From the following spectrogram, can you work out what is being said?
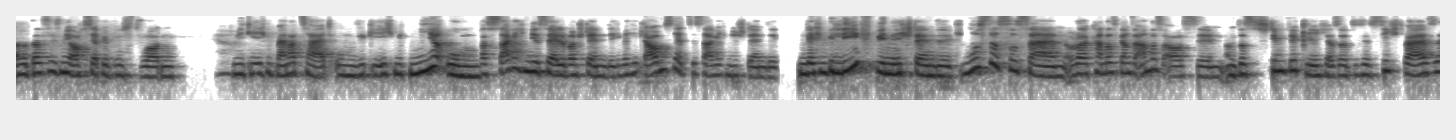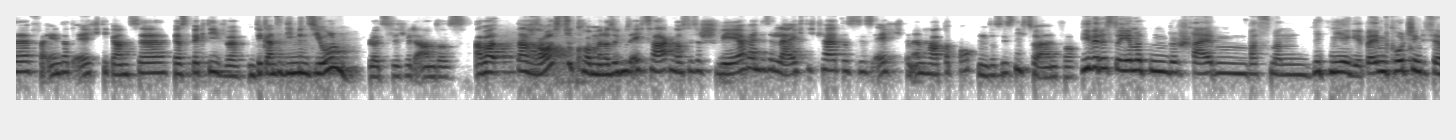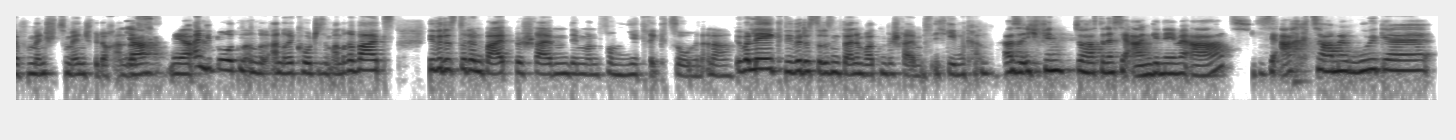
Also das ist mir auch sehr bewusst worden. Wie gehe ich mit meiner Zeit um? Wie gehe ich mit mir um? Was sage ich mir selber ständig? Welche Glaubenssätze sage ich mir ständig? In welchem Belief bin ich ständig? Muss das so sein oder kann das ganz anders aussehen? Und das stimmt wirklich. Also diese Sichtweise verändert echt die ganze Perspektive und die ganze Dimension plötzlich wird anders. Aber da rauszukommen, also ich muss echt sagen, aus dieser Schwere, in dieser Leichtigkeit, das ist echt ein harter Brocken. Das ist nicht so einfach. Wie würdest du jemandem beschreiben, was man mit mir geht? Weil im Coaching ist ja von Mensch zu Mensch wird auch anders ja, ja. angeboten. Andere, andere Coaches haben andere Vibes. Wie würdest du den Vibe beschreiben, den man von mir kriegt, so wenn einer überlegt? Wie würdest du das in deinen Worten beschreiben, was ich geben kann? Also ich finde, du hast eine sehr angenehme Art, diese achtsame, ruhige,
